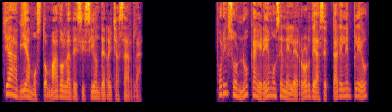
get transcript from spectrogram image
ya habíamos tomado la decisión de rechazarla. Por eso no caeremos en el error de aceptar el empleo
